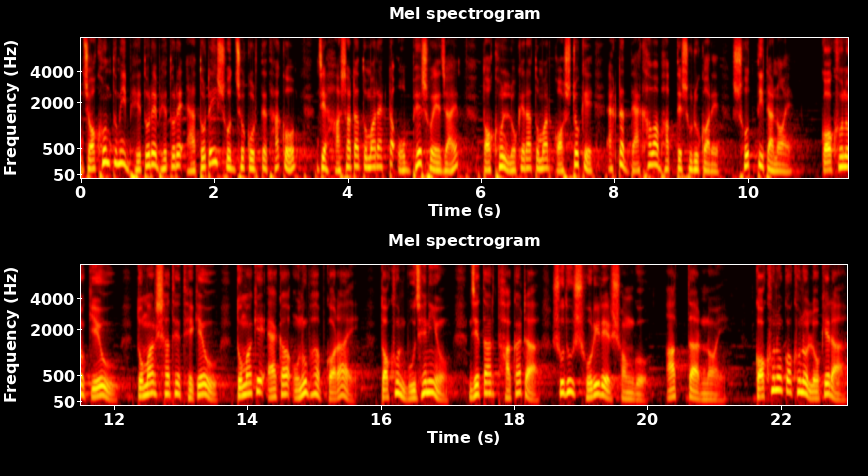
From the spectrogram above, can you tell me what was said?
যখন তুমি ভেতরে ভেতরে এতটাই সহ্য করতে থাকো যে হাসাটা তোমার একটা অভ্যেস হয়ে যায়, তখন লোকেরা তোমার কষ্টকে একটা দেখাওয়া ভাবতে শুরু করে। সত্যিটা নয়। কখনো কেউ তোমার সাথে থেকেও তোমাকে একা অনুভব করায়, তখন বুঝে নিও যে তার থাকাটা শুধু শরীরের সঙ্গ, আত্মার নয়। কখনো কখনো লোকেরা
